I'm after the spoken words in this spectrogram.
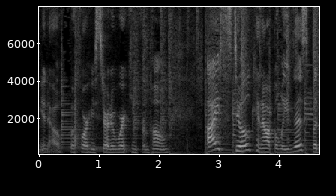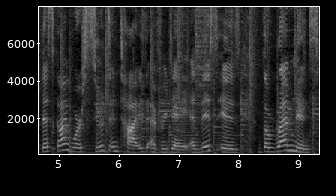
you know, before he started working from home, I still cannot believe this, but this guy wore suits and ties every day, and this is the remnants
